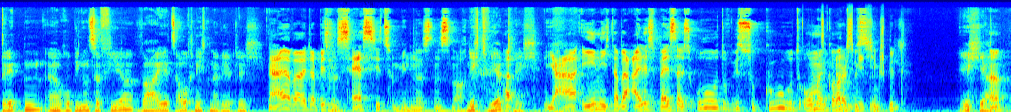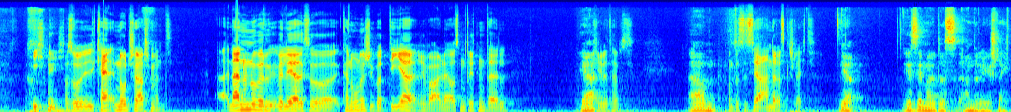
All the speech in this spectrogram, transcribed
dritten, äh, Rubin und Saphir, war jetzt auch nicht mehr wirklich. Nein, er war halt ein bisschen sassy zumindest noch. Nicht wirklich. Ja, eh nicht, aber alles besser als, oh, du bist so gut, oh mein Hat Gott. er als bist Mädchen du- gespielt? Ich ja. Ha? Ich nicht. Also kein, no judgment. Äh, Nein, nur, nur weil, du, weil ihr ja so kanonisch über der Rivale aus dem dritten Teil Ja, geredet habt. Ähm, Und das ist ja ein anderes Geschlecht. ja. Ist immer das andere Geschlecht.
